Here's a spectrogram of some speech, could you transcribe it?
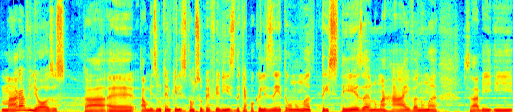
maravilhosos, tá? É, ao mesmo tempo que eles estão super felizes, daqui a pouco eles entram numa tristeza, numa raiva, numa sabe? E,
